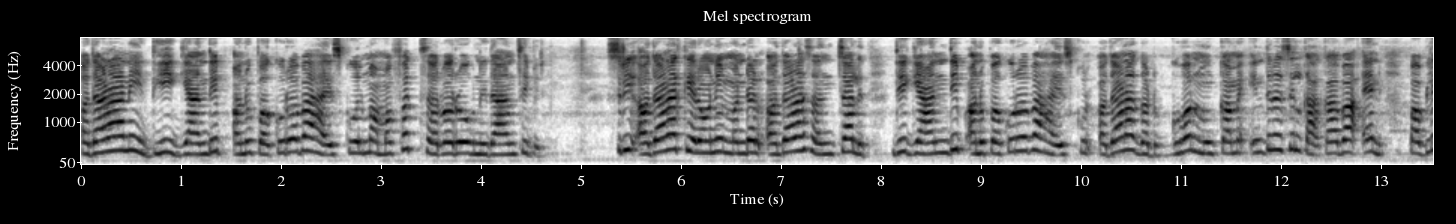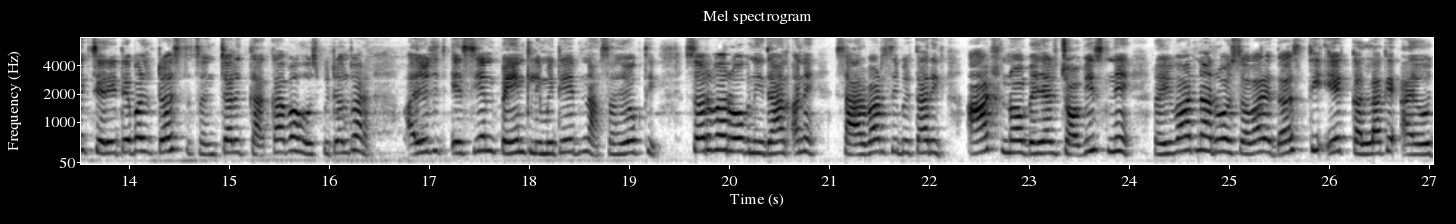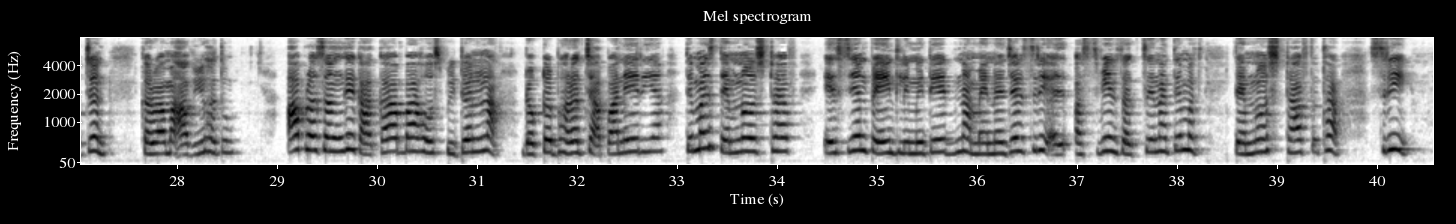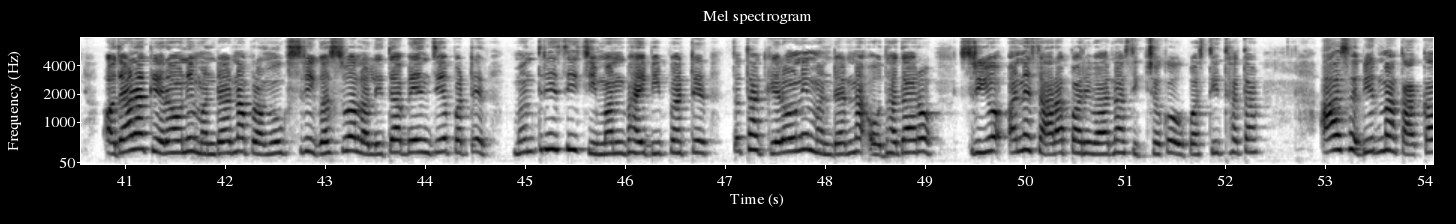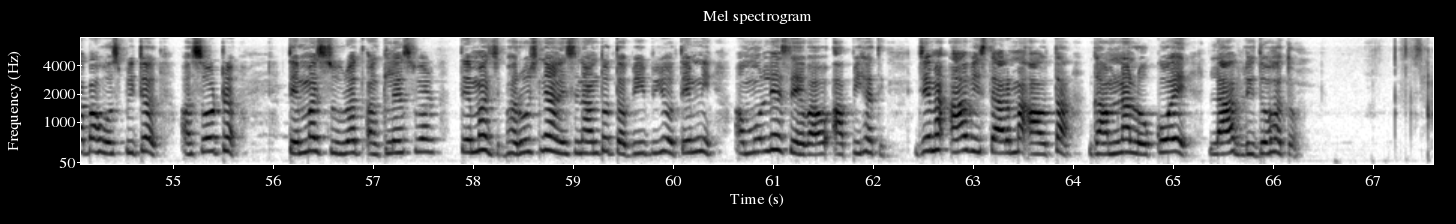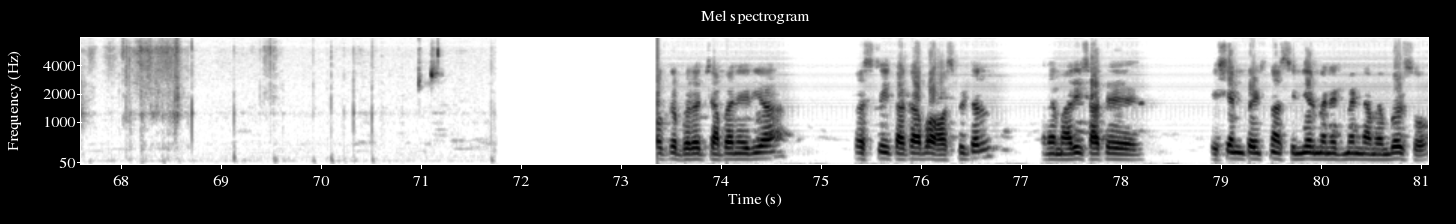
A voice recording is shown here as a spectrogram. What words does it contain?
અદાણાની the Gyandeep અનુપકુરોબા હાઈસ્કૂલમાં મફત સર્વરોગ નિદાન શિબિર. શ્રી અદાણા કેરોની મંડળ અદાણા સંચાલિત ધી જ્ઞાનદીપ અનુપકુરોબા હાઈસ્કૂલ અદાણા ગઢગોલ મુકામે Indrashil Kakaba and public charitable trust સંચાલિત કાકાબા હોસ્પિટલ દ્વારા આયોજિત એશિયન પેઇન્ટ લિમિટેડના સહયોગથી સર્વરોગ નિદાન અને સારવાર શિબિર તારીખ આઠ નવ બે હજાર ચોવીસને રવિવારના રોજ સવારે દસથી એક કલાકે આયોજન કરવામાં આવ્યું હતું. આ પ્રસંગે કાકાબા હોસ્પિટલના ડૉક્ટર ભરત ચાપાનેરિયા તેમજ તેમનો સ્ટાફ એશિયન પેઇન્ટ લિમિટેડના મેનેજર શ્રી અશ્વિન સક્સેના તેમજ તેમનો સ્ટાફ તથા શ્રી અદાણા કેળવણી મંડળના પ્રમુખ શ્રી ગસ્વ લલિતાબેન જે પટેલ, મંત્રી શ્રી ચિમનભાઈ બી પટેલ તથા કેળવણી મંડળના ઓધાદારો શ્રીઓ અને સારા પરિવારના શિક્ષકો ઉપસ્થિત હતા. આ શિબિરમાં કાકાબા હોસ્પિટલ અસોટ તેમજ સુરત, અંકલેશ્વર તેમજ ભરૂચના નિષ્ણાંતો તબીબીઓ તેમની અમૂલ્ય સેવાઓ આપી હતી, જેમાં આ વિસ્તારમાં આવતા ગામના લોકોએ લાભ લીધો હતો. Doctor Bharat Champaneria trustee Kakaba hospital અને મારી સાથે એશિયન પેન્ટ્સના સિનિયર મેનેજમેન્ટના મેમ્બર્સો.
